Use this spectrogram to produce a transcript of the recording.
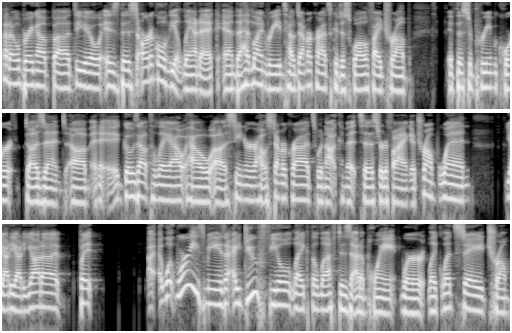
that I will bring up uh, to you is this article in The Atlantic. And the headline reads How Democrats Could Disqualify Trump if the Supreme Court doesn't. Um, and it, it, goes out to lay out how uh, senior House Democrats would not commit to certifying a Trump win, yada, yada, yada. But I, what worries me is I do feel like the left is at a point where, like, let's say Trump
